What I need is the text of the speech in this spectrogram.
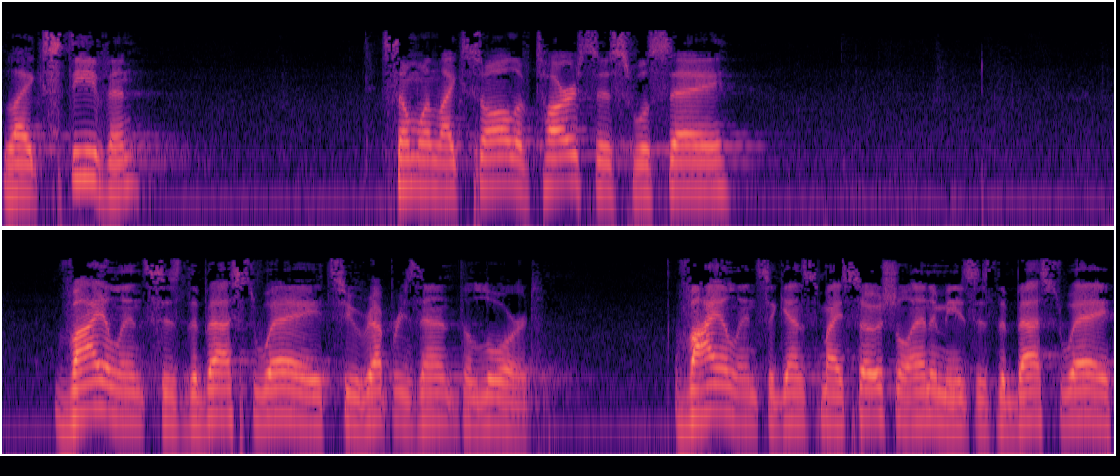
like Stephen, someone like Saul of Tarsus will say, violence is the best way to represent the Lord. Violence against my social enemies is the best way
